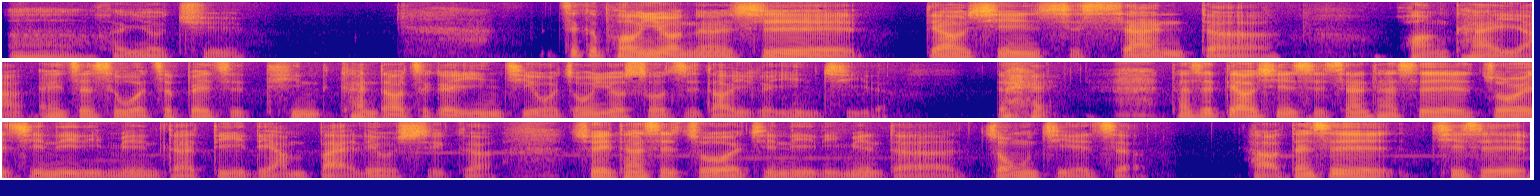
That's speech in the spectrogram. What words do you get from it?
啊，很有趣。这个朋友呢是调性十三的黄太阳。哎，这是我这辈子听看到这个印记，我终于又收集到一个印记了。对，他是调性十三，他是左耳经历里面的第两百六十个，所以他是左耳经历里面的终结者。好，但是其实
